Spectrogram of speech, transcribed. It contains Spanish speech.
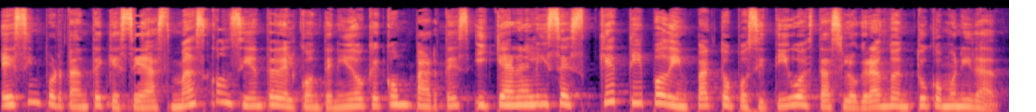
es importante que seas más consciente del contenido que compartes y que analices qué tipo de impacto positivo estás logrando en tu comunidad.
